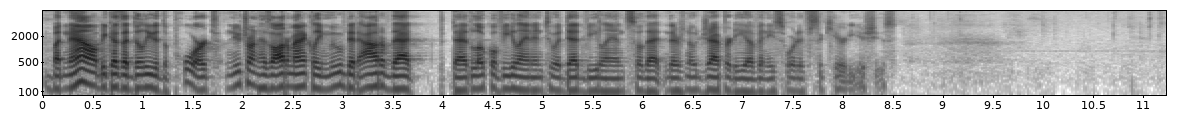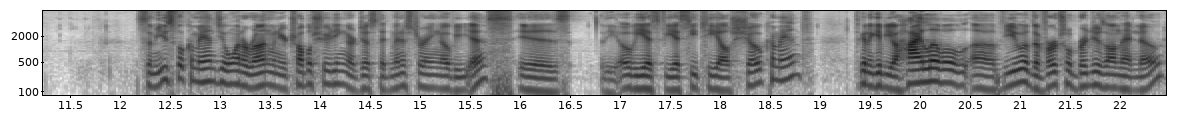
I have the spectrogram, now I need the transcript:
but now, because I deleted the port, Neutron has automatically moved it out of that, that local VLAN into a dead VLAN so that there's no jeopardy of any sort of security issues. Some useful commands you'll want to run when you're troubleshooting or just administering OVS is the OVS vsctl show command. It's going to give you a high-level uh, view of the virtual bridges on that node.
